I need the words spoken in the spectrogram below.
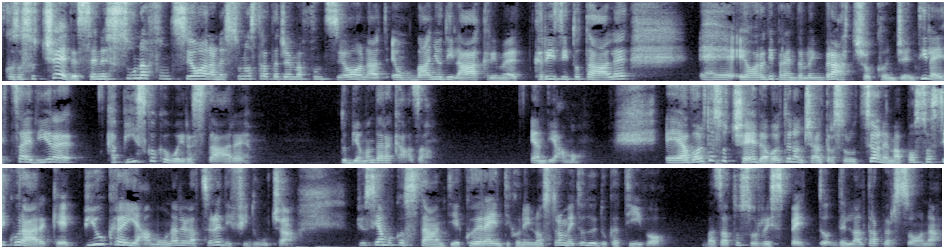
cosa succede se nessuna funziona, nessuno stratagemma funziona, è un bagno di lacrime, crisi totale? È, è ora di prenderlo in braccio con gentilezza e dire capisco che vuoi restare, dobbiamo andare a casa e andiamo. E a volte succede, a volte non c'è altra soluzione, ma posso assicurare che più creiamo una relazione di fiducia, più siamo costanti e coerenti con il nostro metodo educativo basato sul rispetto dell'altra persona,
